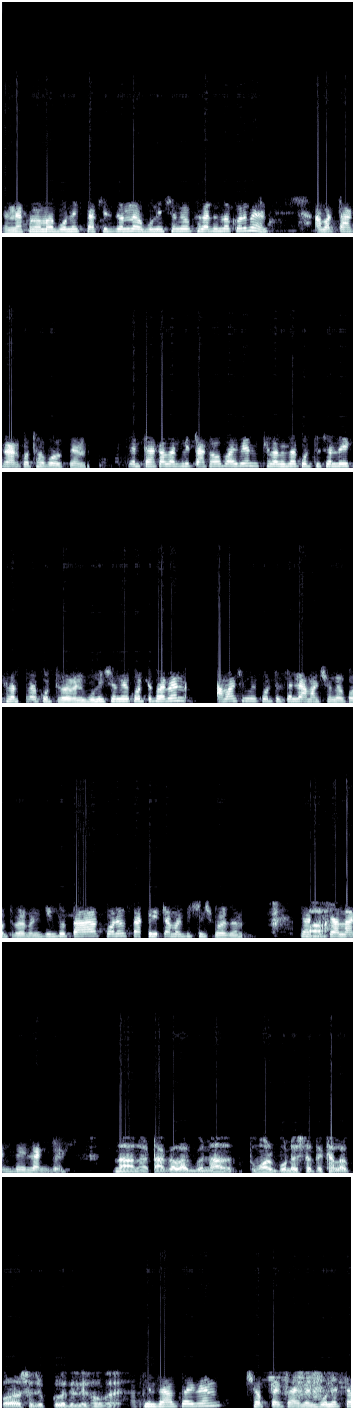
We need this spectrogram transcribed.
এখন আমার বোনের চাকরির জন্য বোনের সঙ্গেও খেলাধুলা করবেন আবার টাকার কথা বলছেন। যে টাকা লাগলে টাকাও পাইবেন খেলাধুলা করতে চাইলে খেলাধুলা করতে পারবেন বোনের সঙ্গে করতে পারবেন আমার সঙ্গে করতে চাইলে আমার সঙ্গেও করতে পারবেন। কিন্তু তারপরেও চাকরিটা আমার বিশেষ প্রয়োজন। চাকরিটা লাগবেই লাগবে। না না টাকা লাগবে না তোমার বোনের সাথে খেলা করার সুযোগ করে দিলে হবে। আপনি যা চাইবেন সবটাই পাইবেন বোনেরটা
